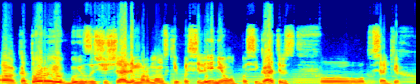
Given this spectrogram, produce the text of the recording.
э, которые бы защищали мормонские поселения от посягательств э, от всяких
